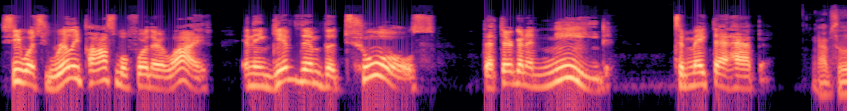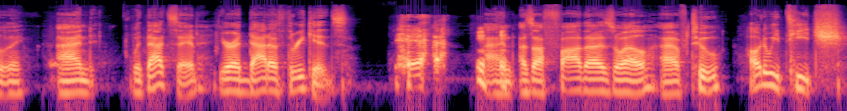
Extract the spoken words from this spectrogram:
see what's really possible for their life, and then give them the tools that they're going to need to make that happen. Absolutely. And with that said, you're a dad of three kids. Yeah. and as a father as well, I have two. How do we teach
